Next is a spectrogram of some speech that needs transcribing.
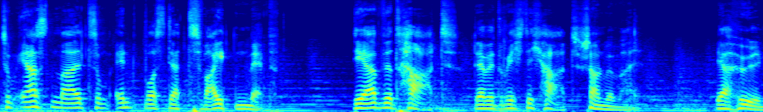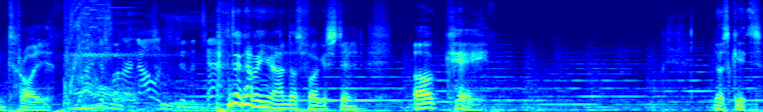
zum ersten Mal zum Endboss der zweiten Map. Der wird hart. Der wird richtig hart. Schauen wir mal. Der Höhlentroll. Den habe ich mir anders vorgestellt. Okay. Los geht's.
